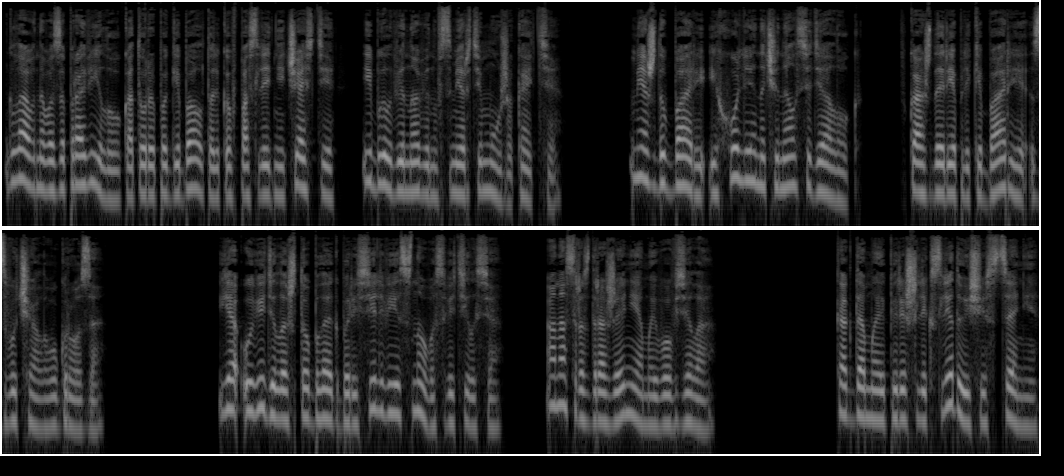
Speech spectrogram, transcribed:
главного заправилу, который погибал только в последней части и был виновен в смерти мужа Кэти. Между Барри и Холли начинался диалог. В каждой реплике Барри звучала угроза. Я увидела, что Блэкбери Сильвии снова светился. Она с раздражением его взяла. Когда мы перешли к следующей сцене,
